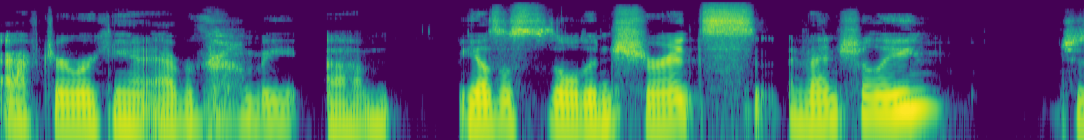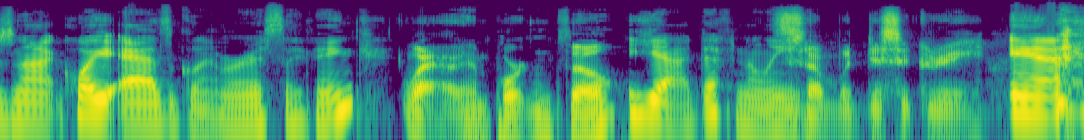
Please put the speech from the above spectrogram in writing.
after working at Abercrombie, um, he also sold insurance eventually, which is not quite as glamorous, I think. Well, important though. Yeah, definitely. Some would disagree. And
